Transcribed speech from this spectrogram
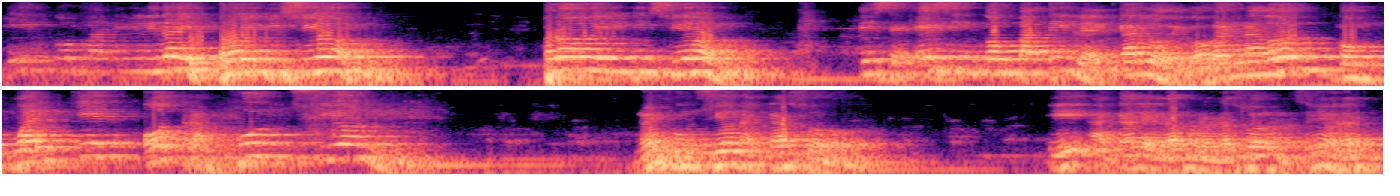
incompatibilidad y prohibición. Prohibición. Dice, es incompatible el cargo de gobernador con cualquier otra función. ¿No es función acaso y acá le damos la razón a la señora,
